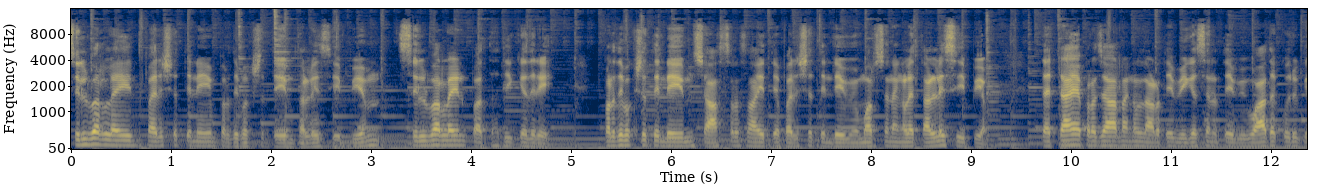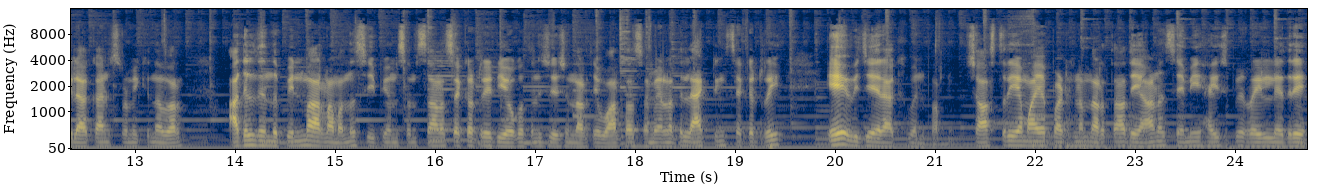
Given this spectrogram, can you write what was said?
സിൽവർ ലൈൻ പരിഷത്തിനെയും പ്രതിപക്ഷത്തെയും തള്ളി C P M silver line പദ്ധതിക്കെതിരെ പ്രതിപക്ഷത്തിന്റെയും ശാസ്ത്ര സാഹിത്യ പരിഷത്തിന്റെയും വിമർശനങ്ങളെ തള്ളി സി പി എം തെറ്റായ പ്രചാരണങ്ങൾ നടത്തി വികസനത്തെ വിവാദക്കുരുക്കിലാക്കാൻ ശ്രമിക്കുന്നവർ അതിൽ നിന്ന് പിന്മാറണമെന്ന് സി പി എം സംസ്ഥാന സെക്രട്ടേറിയറ്റ് യോഗത്തിന് ശേഷം നടത്തിയ വാർത്താ സമ്മേളനത്തിൽ ആക്ടിംഗ് സെക്രട്ടറി എ വിജയരാഘവൻ പറഞ്ഞു. ശാസ്ത്രീയമായ പഠനം നടത്താതെയാണ് സെമി ഹൈസ്പീഡ് റെയിലിനെതിരെ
